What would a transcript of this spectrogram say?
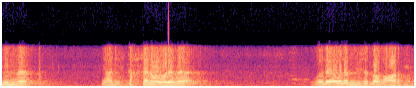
مما يعني استحسنه العلماء ولا ولم يوجد له معارض يعني.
